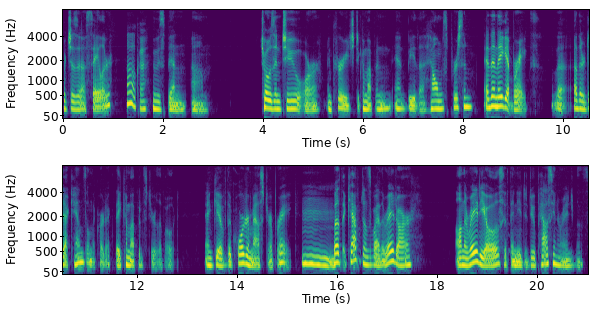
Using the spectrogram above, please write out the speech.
which is a sailor Oh, okay. who's been um, chosen to or encouraged to come up and, and be the helms person. And then they get breaks. The other deck hands on the car deck, they come up and steer the boat and give the quartermaster a break. Mm. But the captain's by the radar on the radios if they need to do passing arrangements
